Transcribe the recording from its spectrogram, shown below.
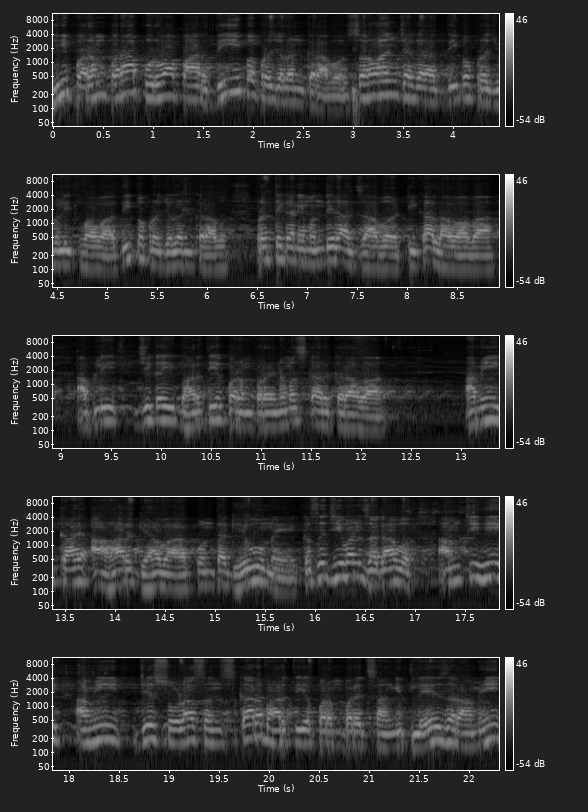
ही परंपरा पूर्वापार दीप प्रज्वलन करावं. सर्वांच्या घरात दीप प्रज्वलित व्हावा दीप प्रज्वलन करावं. प्रत्येकाने मंदिरात जावं टीका लावावा. आपली जी काही भारतीय परंपरा आहे नमस्कार करावा. आम्ही काय आहार घ्यावा कोणता घेऊ नये कसं जीवन जगावं आमची ही आम्ही जे सोळा संस्कार भारतीय परंपरेत सांगितले जर आम्ही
